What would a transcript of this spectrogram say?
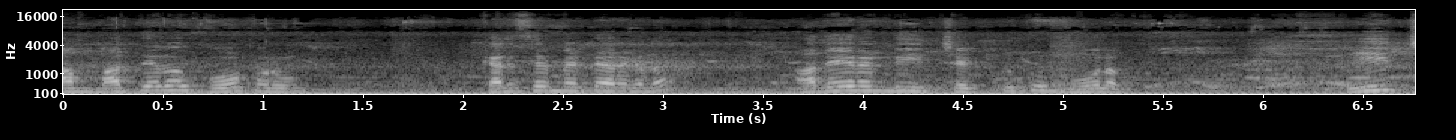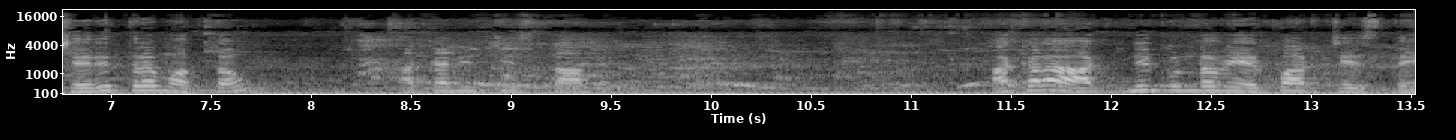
ఆ మధ్యలో గోపురం కలిసి పెట్టారు కదా? అదేనండి ఈ చెట్టుకు మూలం. ఈ చరిత్ర మొత్తం అక్కడి నుంచి స్థాపన. అక్కడ అగ్నిగుండం ఏర్పాటు చేస్తే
